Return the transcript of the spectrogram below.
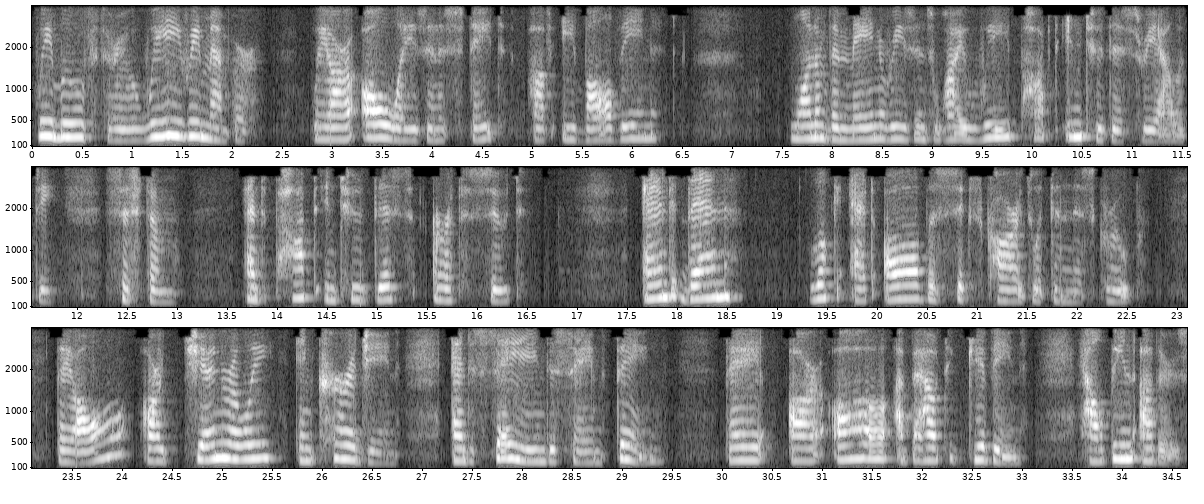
we move through, we remember we are always in a state of evolving. One of the main reasons why we popped into this reality system and popped into this earth suit and then look at all the six cards within this group. They all are generally encouraging and saying the same thing. They are all about giving, helping others,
